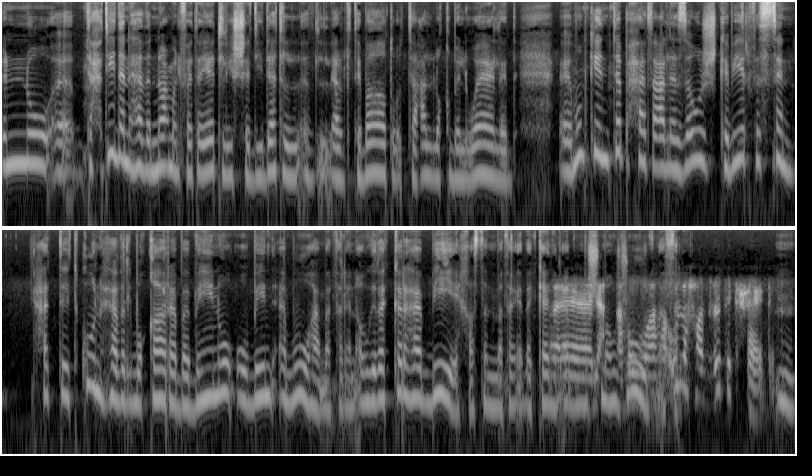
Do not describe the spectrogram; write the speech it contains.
إنه آه، تحديدا هذا النوع من الفتيات اللي شديدات ال- الارتباط والتعلق بالوالد آه، ممكن تبحث على زوج كبير في السن حتى تكون هذه المقاربة بينه وبين أبوها مثلا أو يذكرها به خاصة مثلا إذا كان الأب آه مش موجود هو هقول لحضرتك. آم،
